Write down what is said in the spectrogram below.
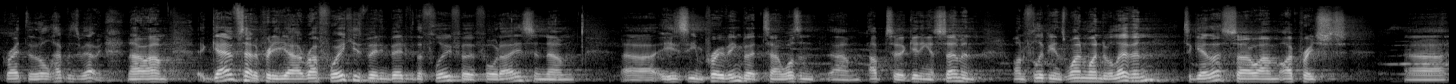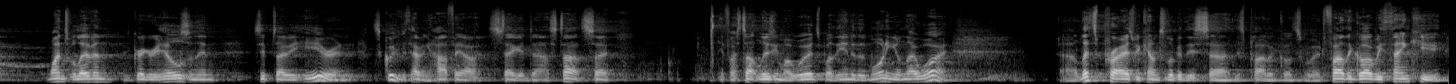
Great that it all happens without me. No, um, Gav's had a pretty uh, rough week. He's been in bed with the flu for four days, and um, uh, he's improving, but uh, wasn't um, up to getting a sermon on Philippians 1 1 to 11 together. So um, I preached uh, 1 to 11 at Gregory Hills and then zipped over here. And it's good with having half hour staggered uh, start. So if I start losing my words by the end of the morning, you'll know why. Uh, let's pray as we come to look at this, uh, this part of God's Word. Father God, we thank you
